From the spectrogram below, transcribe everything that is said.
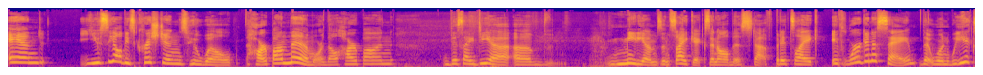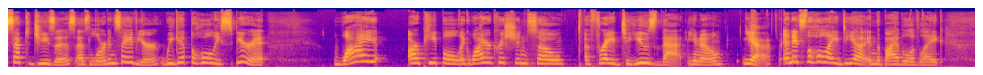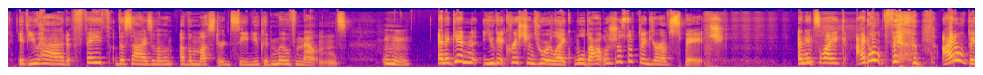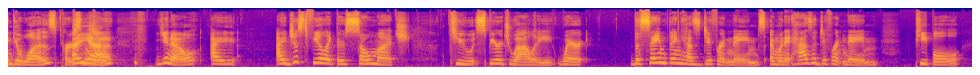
And you see all these Christians who will harp on them or they'll harp on this idea of mediums and psychics and all this stuff. But it's like, if we're going to say that when we accept Jesus as Lord and Savior, we get the Holy Spirit, why are people, like, why are Christians so afraid to use that, you know? Yeah. And it's the whole idea in the Bible of like, if you had faith the size of a, of a mustard seed, you could move mountains. Mm-hmm. And again, you get Christians who are like, well, that was just a figure of speech. And it's like, I don't think, I don't think it was uh, personally. yeah. You know, I, I just feel like there's so much to spirituality where the same thing has different names, and when it has a different name, people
